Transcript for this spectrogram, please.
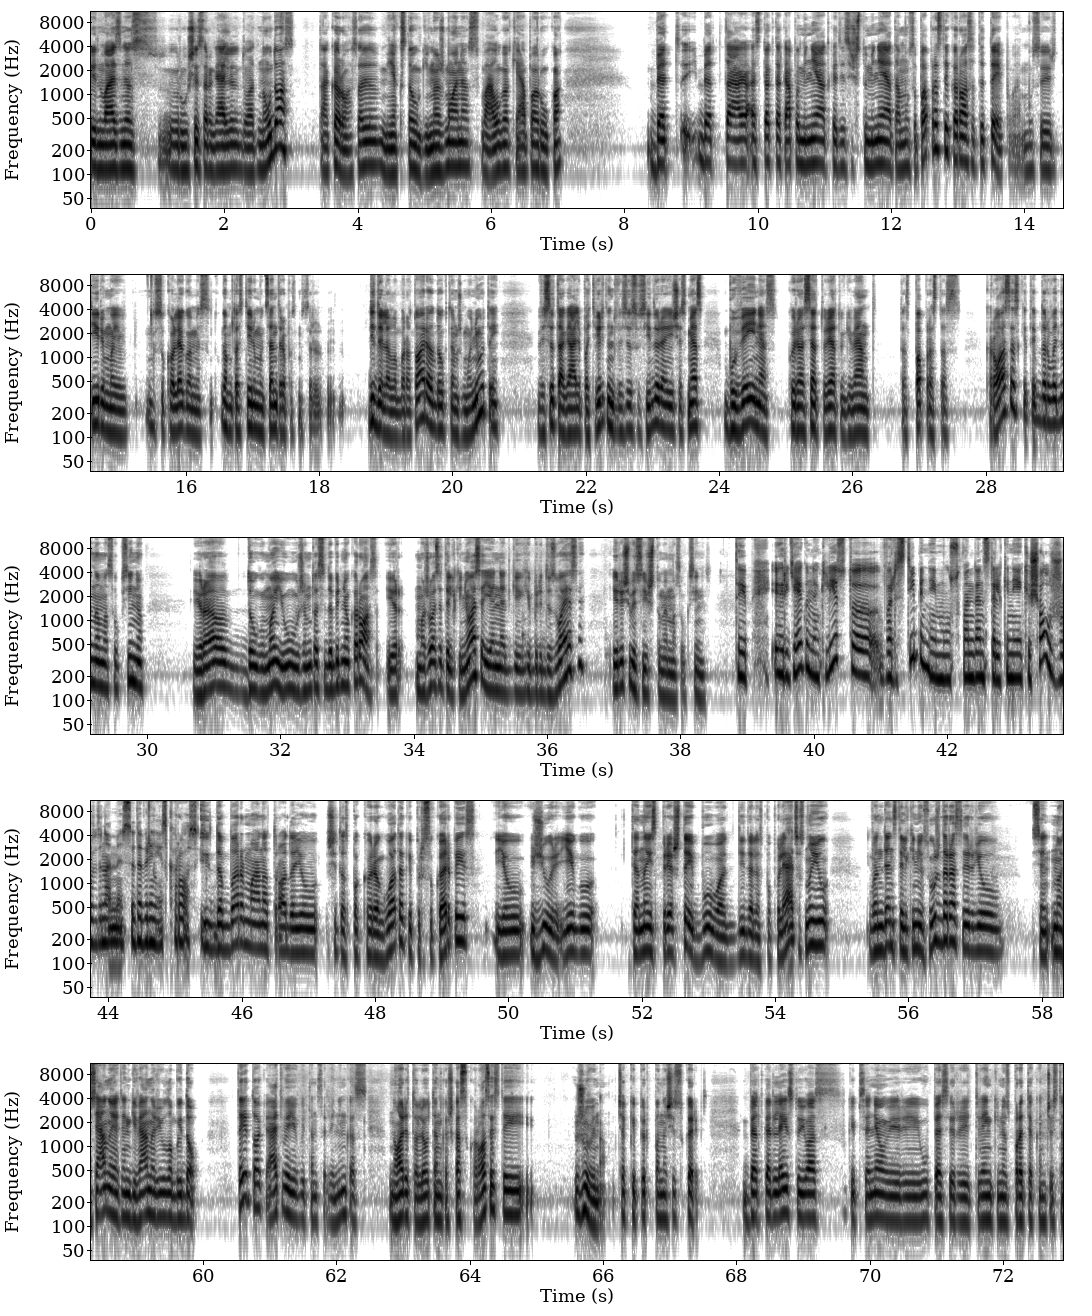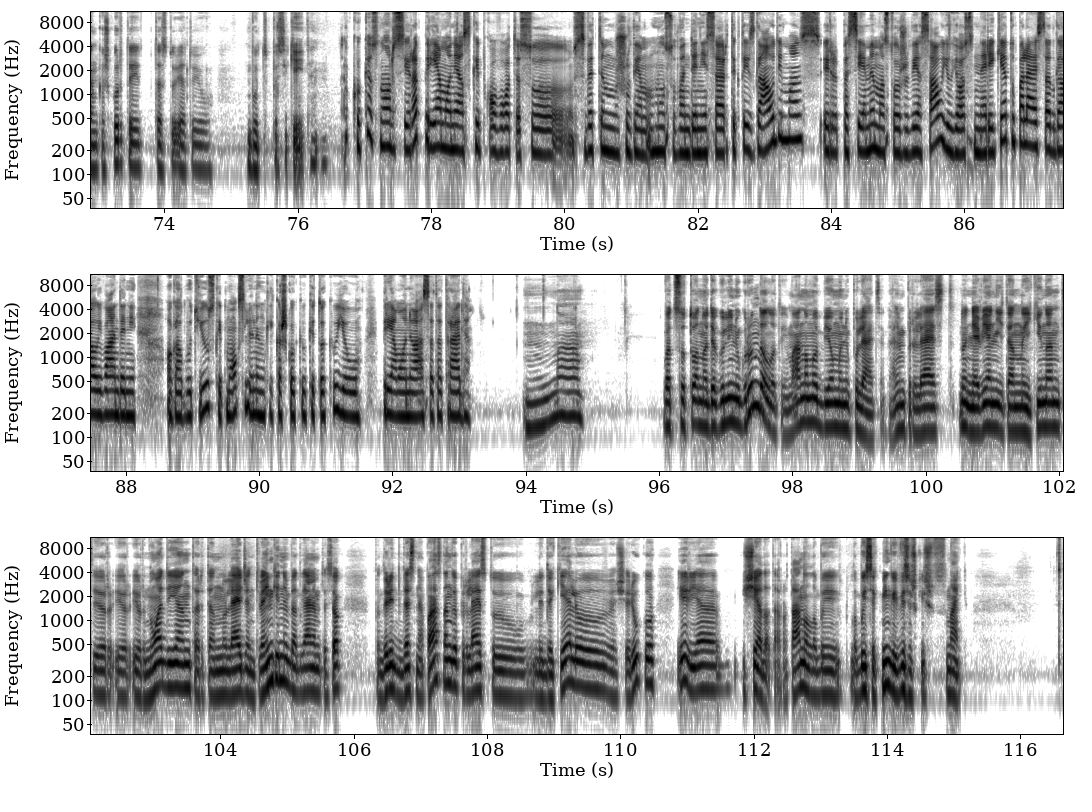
invazinės rūšys ar gali duot naudos. Tą karosą mėgsta augina žmonės valgo kepa rūko. Bet bet tą aspektą ką paminėjot kad jis išstūminėja tą mūsų paprastąjį karosą tai taip va mūsų ir tyrimai su kolegomis gamtos tyrimų centre pas mus ir didelė laboratorija daug ten žmonių tai visi tą gali patvirtint visi susiduria iš esmės buveinės kuriose turėtų gyvent tas paprastas karosas kitaip dar vadinamas auksiniu yra dauguma jų užimta sidabrinio karoso. Ir mažuose telkiniuose jie netgi hibridizuojasi ir išvis išstumiamas auksinis. Taip. Ir jeigu neklystu valstybiniai mūsų vandens telkiniai iki šiol žuvinami sidabriniais karosais. Dabar man atrodo jau šitas pakoreguota kaip ir su karpiais jau žiūri. Jeigu tenais prieš tai buvo didelės populiacijos nu jų vandens telkinys uždaras ir jau sen nuo seno jie ten gyvena ir jų labai daug. Tai tokiu atveju jeigu ten savininkas nori toliau ten kažką su karosais tai žuvinam čia kaip ir panašiai su karpiais. Bet kad leistų juos kaip seniau ir į upes ir į tvenkinius pratekančius ten kažkur tai tas turėtų jau būt pasikeitę. Kokios nors yra priemonės kaip kovoti su svetimžuviem mūsų vandenyse? Ar tiktais gaudymas ir pasiėmimas tos žuvies sau jau jos nereikėtų paleisti atgal į vandenį o galbūt jūs kaip mokslininkai kažkokių kitokių jau priemonių esat atradę? Na vat su tuo nuodėguliniu grundalu tai įmanoma biomanipuliacija galim prileist nu ne vien jį ten naikinant ir ir ir nuodijant ar ten nuleidžiant tvenkinį bet galim tiesiog padaryt didesnę pastangą prileist tų lydekėlių ešeriukų ir jie išėda tą rotaną labai labai sėkmingai visiškai iš sunaikina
